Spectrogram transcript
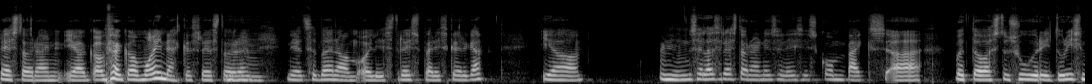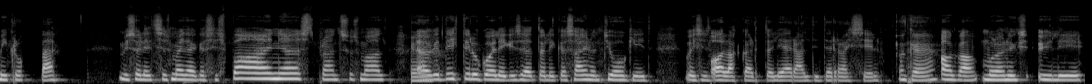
restoran ja ka väga mainekas restoran mm, -hmm. nii et seda enam oli stress päris kõrge. ja mm, selles restoranis oli siis kombeks äh, võtta vastu suuri turismigruppe, mis olid siis, ma ei tea, kas Hispaaniast, Prantsusmaalt yeah., aga tihtilugu oligi see, et oli kas ainult joogid või siis a la carte oli eraldi terrassil okay.. aga mul on üks üli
